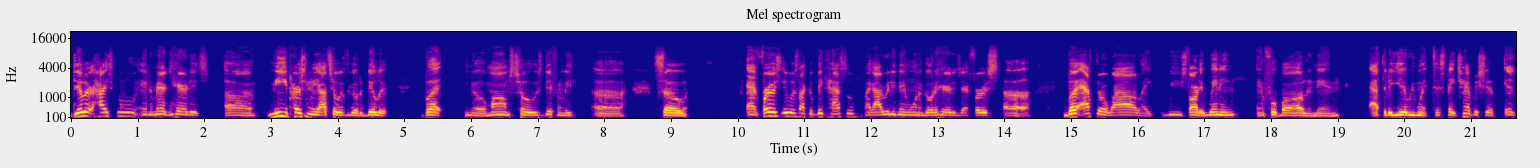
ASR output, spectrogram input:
Dillard High School and American Heritage. Uh, me personally, I chose to go to Dillard, but you know, moms chose differently. Uh, so at first it was like a big hassle. Like I really didn't want to go to Heritage at first. Uh, but after a while, like we started winning in football, and then after the year we went to state championship, it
